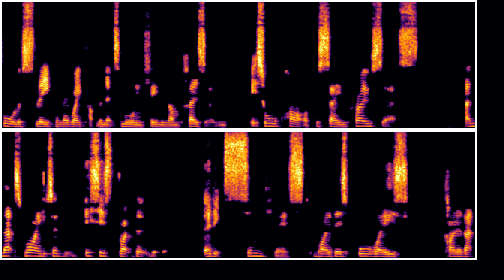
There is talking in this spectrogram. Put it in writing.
fall asleep and they wake up the next morning feeling unpleasant. It's all part of the same process. And that's why, so this is like the, at its simplest, why there's always kind of that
